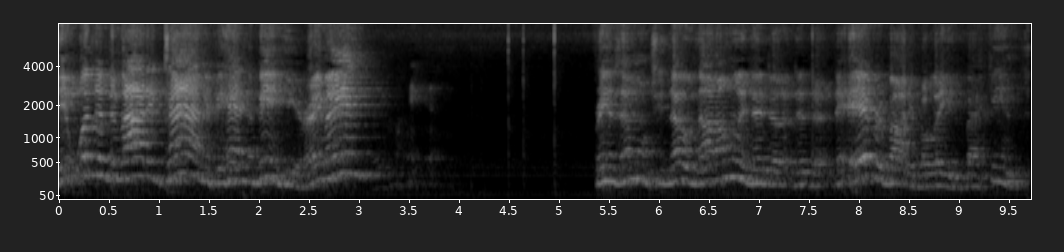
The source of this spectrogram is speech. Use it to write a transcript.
It wouldn't have divided time if he hadn't been here. Amen? Friends, I want you to know, not only did, the, did, the, did everybody believe back in.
